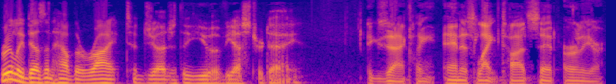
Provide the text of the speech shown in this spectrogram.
really doesn't have the right to judge the you of yesterday. Exactly. And it's like Todd said earlier.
